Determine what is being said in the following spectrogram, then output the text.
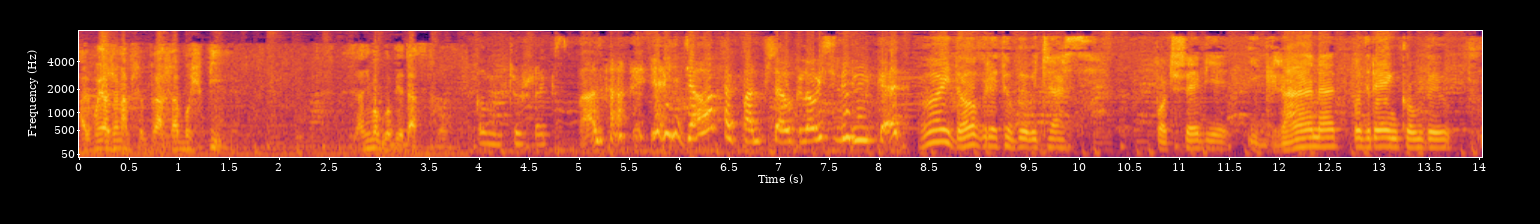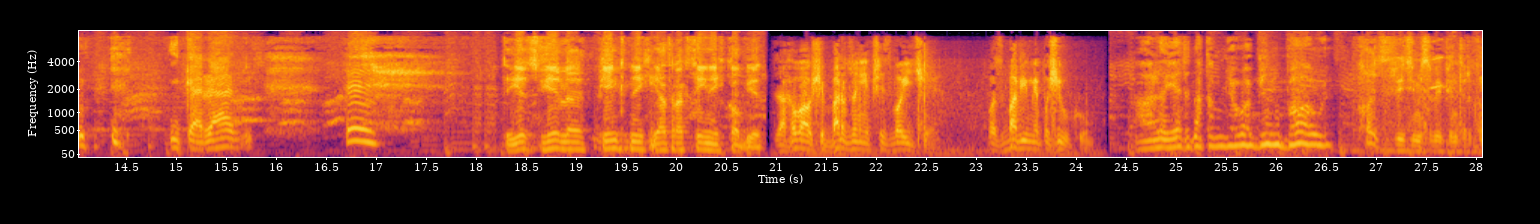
ale moja żona przeprasza, bo śpi. Za nie mogło biedactwo. Komczuszek spada. Ja widziałam, jak pan przełknął ślinkę. Oj, dobre to były czasy. W potrzebie i granat pod ręką był, i karabin. Ech, Jest wiele pięknych i atrakcyjnych kobiet. Zachował się bardzo nieprzyzwoicie. Pozbawił mnie posiłku. Ale jedna tam miała bimbały. Chodź, zwiedzimy sobie pięterko.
